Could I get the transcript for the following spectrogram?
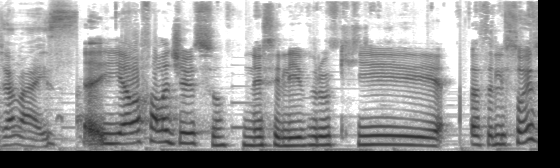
Jamais. E ela fala disso nesse livro que as lições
